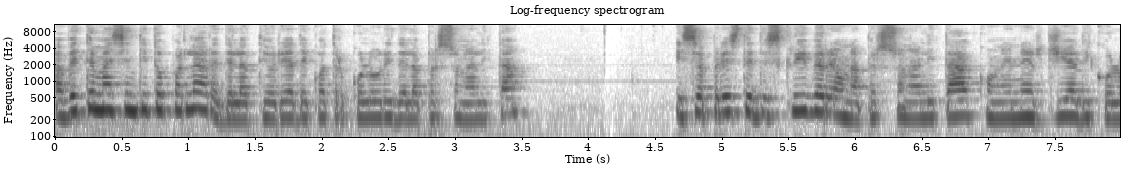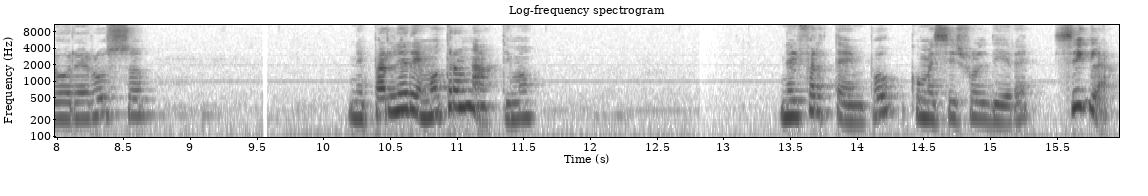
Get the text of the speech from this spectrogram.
Avete mai sentito parlare della teoria dei quattro colori della personalità? E sapreste descrivere una personalità con energia di colore rosso? Ne parleremo tra un attimo. Nel frattempo, come si suol dire, sigla!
